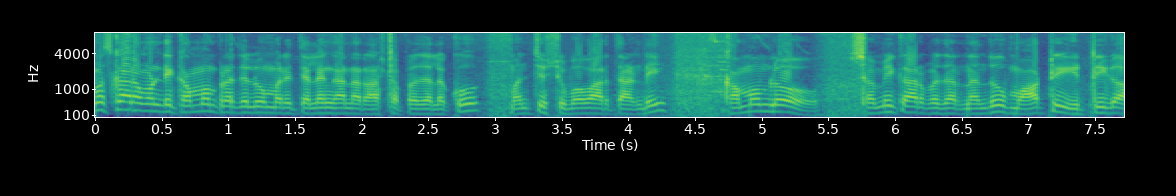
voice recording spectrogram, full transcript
నమస్కారం అండి. ఖమ్మం ప్రజలు మరి తెలంగాణ రాష్ట్ర ప్రజలకు మంచి శుభవార్త అండి. ఖమ్మంలో సమీకార్ బజార్ నందు Maruti Ertiga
